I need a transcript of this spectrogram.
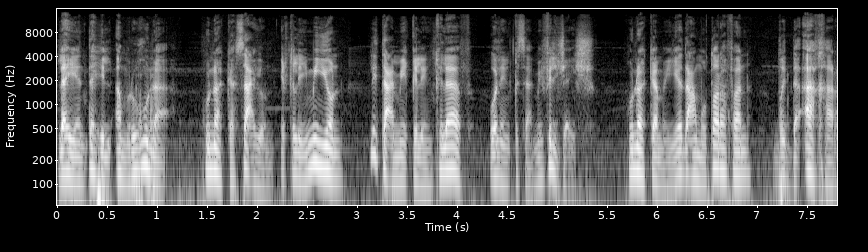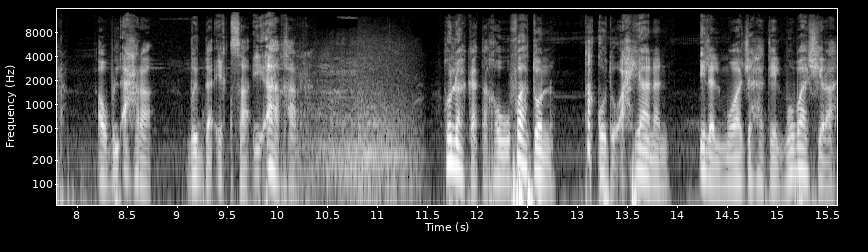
لا ينتهي الأمر هنا. هناك سعي إقليمي لتعميق الانخلاف والانقسام في الجيش. هناك من يدعم طرفا ضد آخر أو بالأحرى ضد إقصاء آخر. هناك تخوفات تقود أحيانا إلى المواجهة المباشرة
